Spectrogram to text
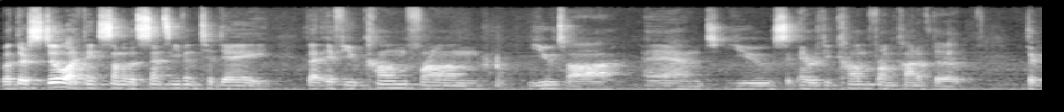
but there's still, I think, some of the sense even today that if you come from Utah and you, or if you come from kind of the, the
